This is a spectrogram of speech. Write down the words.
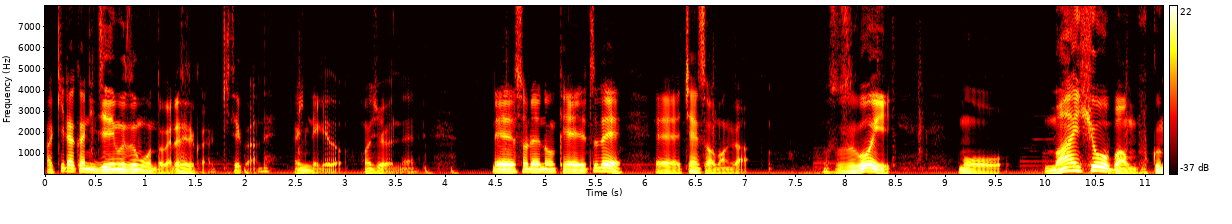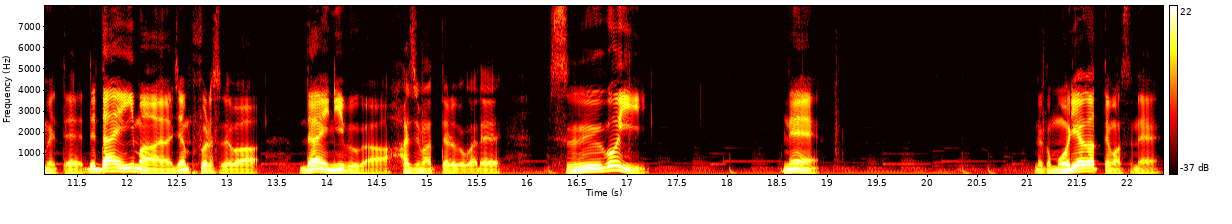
明らかにジェームズ・モンドが出てるから来てるからね。いいんだけど。面白いよね。でそれの系列で、えー、チェンソーマンがすごいもう前評判も含めて。で第今ジャンププラスでは第2部が始まってるとかですごいねえ。なんか盛り上がってますね。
